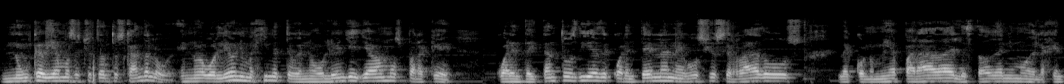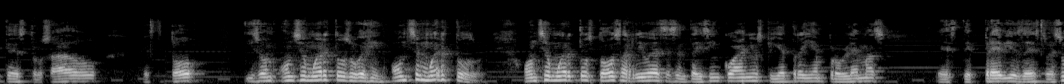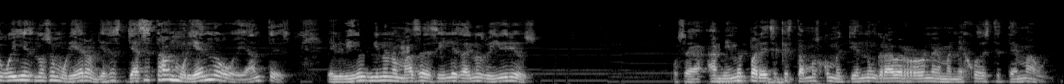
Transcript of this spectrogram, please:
nunca habíamos hecho tanto escándalo, güey. En Nuevo León, imagínate, en Nuevo León ya llevamos para qué, cuarenta y tantos días de cuarentena, negocios cerrados, la economía parada, el estado de ánimo de la gente destrozado, este, todo y son 11 muertos, güey. 11 muertos, güey. 11 muertos, todos arriba de 65 años que ya traían problemas este, previos de esto. Esos güeyes no se murieron, ya se, ya se estaban muriendo, güey, antes. El virus vino nomás a decirles, hay unos vidrios. O sea, a mí me parece que estamos cometiendo un grave error en el manejo de este tema, güey.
